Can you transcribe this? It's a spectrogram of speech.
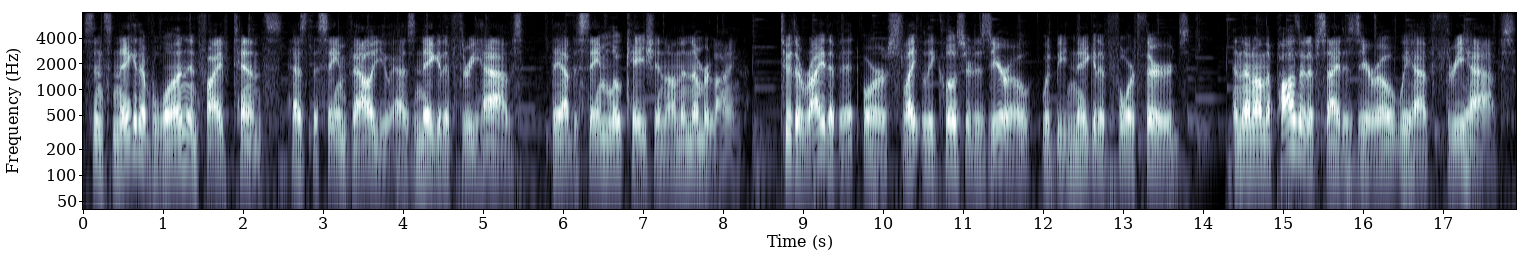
Since negative 1 and 5 tenths has the same value as negative 3 halves, they have the same location on the number line. To the right of it, or slightly closer to zero, would be negative 4 thirds. And then on the positive side of zero, we have 3 halves.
